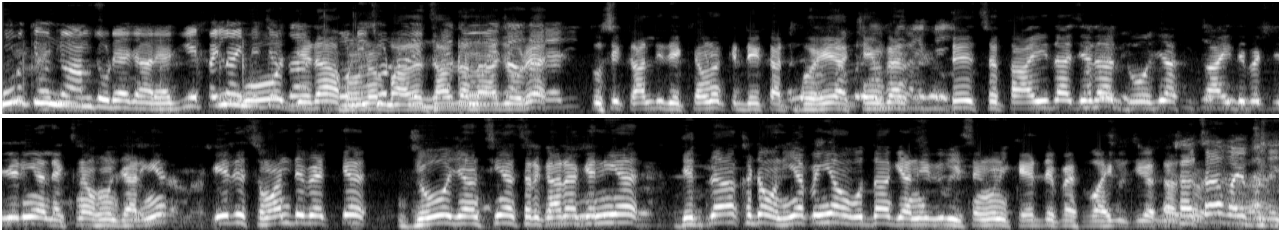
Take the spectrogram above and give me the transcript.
ਹੁਣ ਕਿਉਂ ਨਾਮ ਜੋੜਿਆ ਜਾ ਰਿਹਾ ਜੀ? ਇਹ ਪਹਿਲਾਂ ਇੰਨੇ ਉਹ ਚਿਰ ਦਾ ਜਿਹੜਾ ਹੁਣ 1999 ਬਾਦਲ ਸਾਹਿਬ ਦਾ ਨਾਂ ਚੱਲਦਾ ਜੋੜਿਆ। ਤੁਸੀਂ ਕੱਲ ਹੀ ਦੇਖਿਆ ਹੋਣਾ ਕਿੱਡੇ ਘੱਟ ਹੋਏ ਆ ਖੇਮਗੜ ਤੇ 27 ਦਾ ਜਿਹੜਾ 2027 ਦੇ ਵਿੱਚ ਜਿਹੜੀਆਂ ਇਲੈਕਸ਼ਨਾਂ ਹੋਣ ਜਾ ਰਹੀਆਂ ਇਹਦੇ ਸੰਬੰਧ ਦੇ ਵਿੱਚ ਜੋ ਏਜੰਸੀਆਂ ਸਰਕਾਰਾਂ ਕਹਿੰਦੀਆਂ, ਜਿੱਦਾਂ ਖਡਾਉਂਦੀਆਂ ਪਈਆਂ, ਉਦਾਂ ਗਿਆਨੀ ਰਘਬੀਰ ਸਿੰਘ ਹੁਣੀ ਖੇਡਦੇ ਪਏ। ਵਾਹਿਗੁਰੂ ਜੀ ਕਾ ਖਾਲਸਾ। ਵਾਹਿਗੁਰੂ ਜੀ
